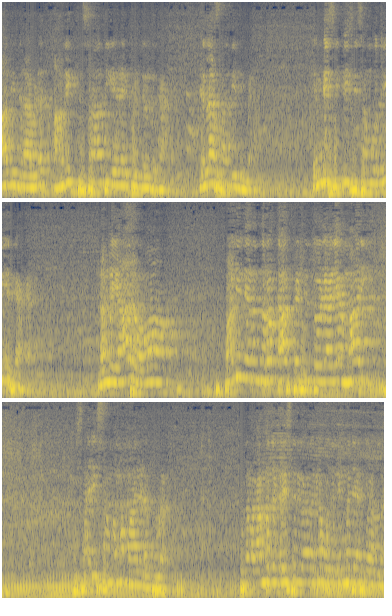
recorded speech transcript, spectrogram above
ஆதி திராவிடர் அனைத்து சாதி ஏழை பெண்கள் இருக்காங்க. எல்லா சாதியிலுமே. எம்பிசி பிசி சமூகத்திலையும் இருக்காங்க. நம்ம யாரும் பணி நிரந்தரம் கார்பரேஷன் தொழிலாளியா மாறி சரி சமமா மாறிடக்கூடாது நமக்கு ஐம்பத்தெட்டு வயசு வேலைக்கா கொஞ்சம் நிம்மதியா இருக்கலாம்ல.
